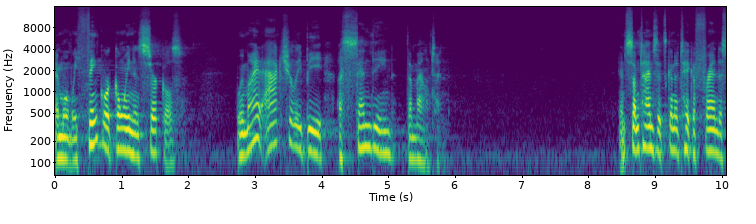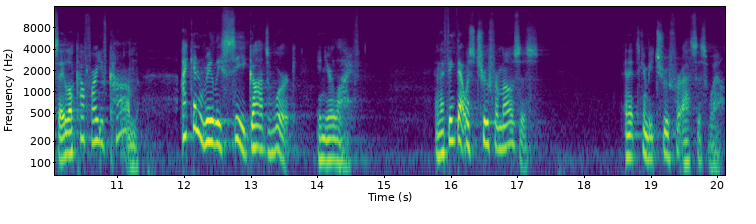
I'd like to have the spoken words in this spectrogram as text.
And when we think we're going in circles, we might actually be ascending the mountain. And sometimes it's going to take a friend to say, Look how far you've come. I can really see God's work in your life. And I think that was true for Moses. And it's going to be true for us as well.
